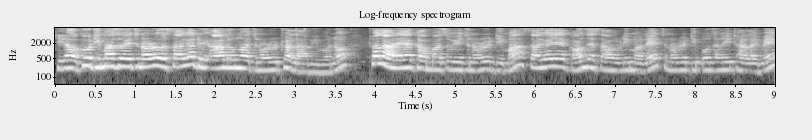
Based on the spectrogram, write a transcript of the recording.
ဒီတော့အခုဒီမှာဆိုရင်ကျွန်တော်တို့စာရွက်တွေအားလုံးကကျွန်တော်တို့ထွက်လာပြီပေါ့နော်ထွက်လာတဲ့အခါမှာဆိုရင်ကျွန်တော်တို့ဒီမှာစာရွက်ရဲ့ခေါင်းစဉ်စာအုပ်လေးမှာလည်းကျွန်တော်တို့ဒီပုံစံလေးထားလိုက်မယ်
